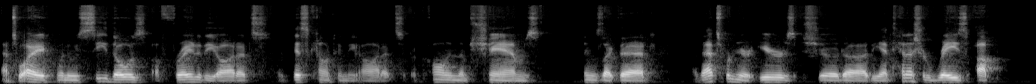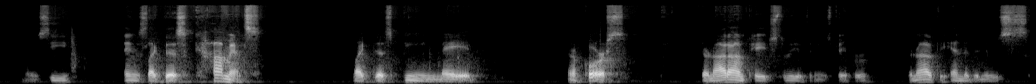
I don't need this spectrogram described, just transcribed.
That's why when we see those afraid of the audits or discounting the audits or calling them shams, things like that, that's when your ears should, uh, the antenna should raise up when you see things like this, comments like this being made. And of course, they're not on page three of the newspaper. They're not at the end of the news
